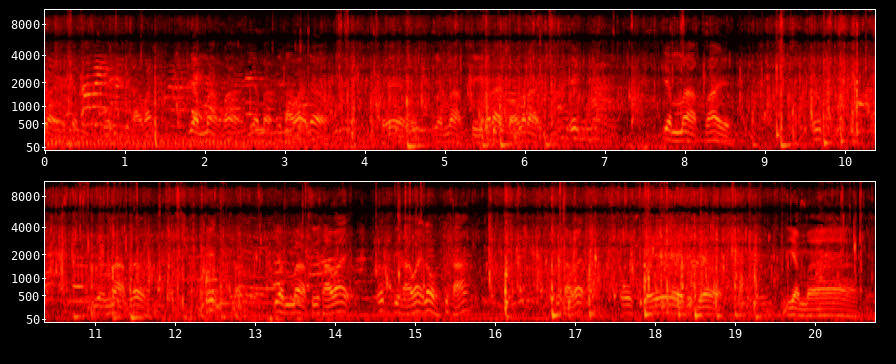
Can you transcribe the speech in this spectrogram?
ด้วยพี่สาวไว้เยี่ยมมากมากเยี่ยมมากพี่สาวไว้เด้อโอเคเยี่ยมมากสี่ก็ได้สองก็ได้อีกเยี่ยมมากไปเยี่ยมมากเด้ออีกเยี่ยมมากพี่สาวไว้อึ๊บพี่สาวไว้ลงพี่ขาพี่สาวไว้โอเคนิดเดียวเยี่ยมมาก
